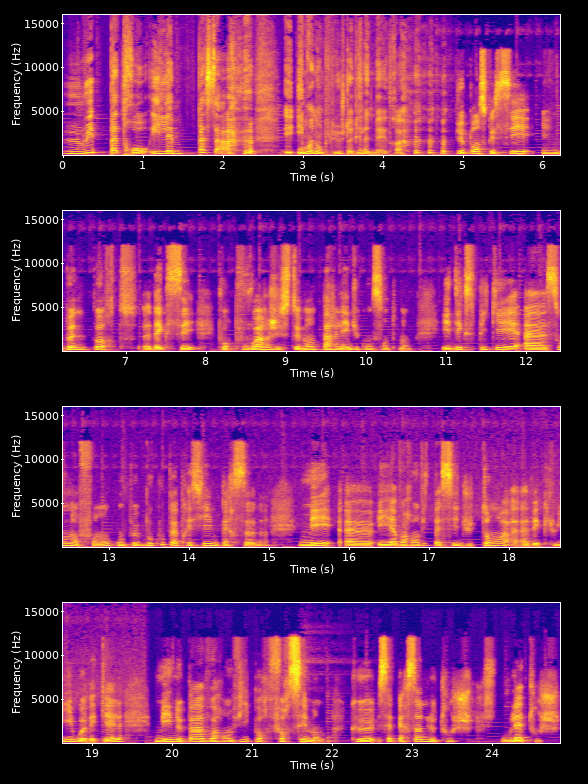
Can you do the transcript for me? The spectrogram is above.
lui pas trop, il aime pas ça. Et, moi non plus, je dois bien l'admettre. je pense que c'est une bonne porte euh, d'accès pour pouvoir justement parler du consentement et d'expliquer à son enfant qu'on peut beaucoup apprécier une personne, mais euh, et avoir envie de passer du temps avec lui ou avec elle, mais ne pas avoir envie pour forcément que cette personne le touche ou la touche.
